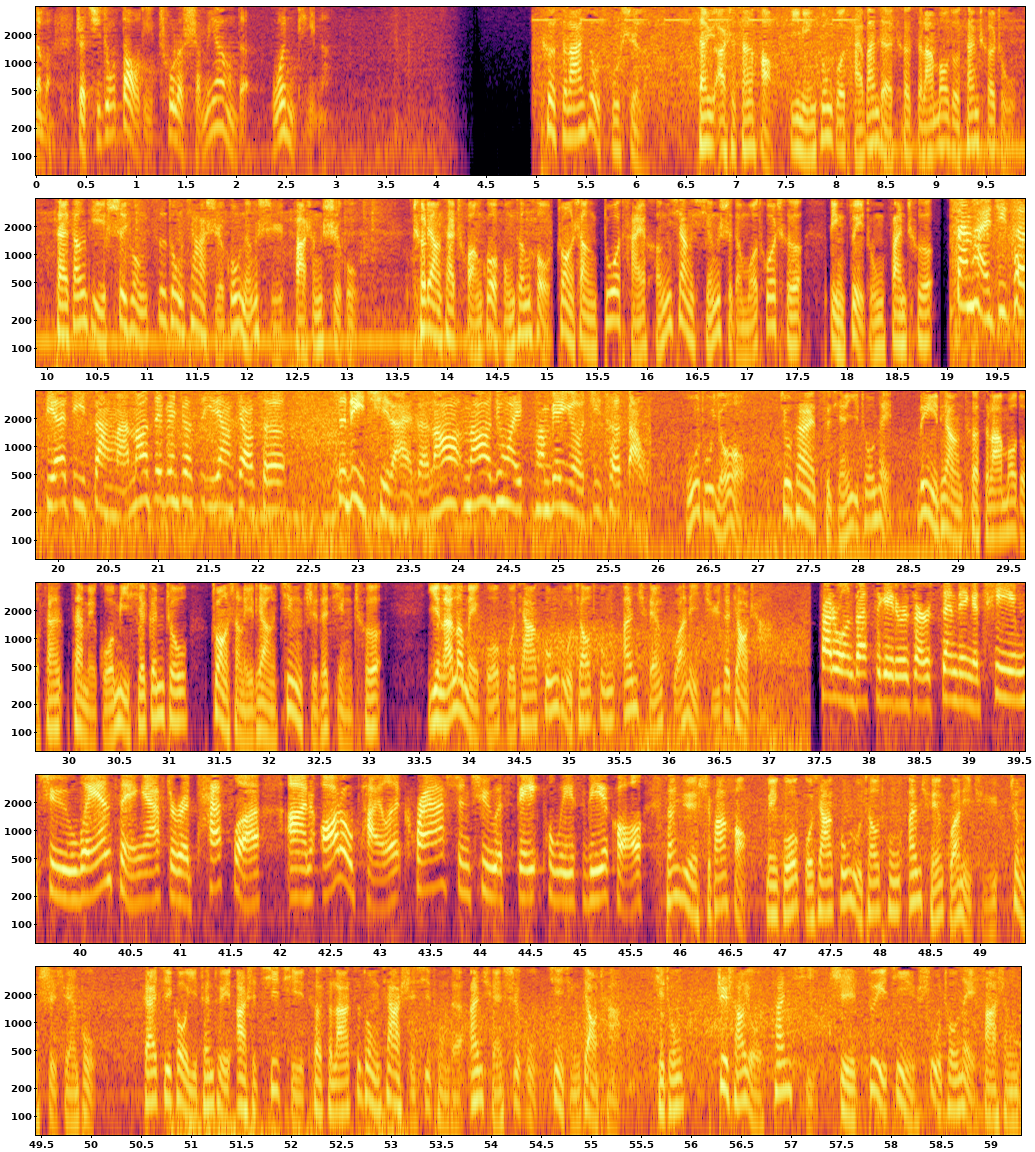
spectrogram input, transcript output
那么这其中到底出了什么样的问题呢？特斯拉又出事了。三月二十三号，一名中国台湾的特斯拉 Model 3车主在当地试用自动驾驶功能时发生事故，车辆在闯过红灯后撞上多台横向行驶的摩托车，并最终翻车。三台机车跌在地上嘛，然后这边就是一辆轿车是立起来的，然后然后另外旁边有机车倒。无独有偶，就在此前一周内，另一辆特斯拉 Model 3在美国密歇根州撞上了一辆静止的警车。引来了美国国家公路交通安全管理局的调查。Federal investigators are sending a team to Lansing after a Tesla on autopilot crashed into a state police vehicle. 三月十八号，美国国家公路交通安全管理局正式宣布，该机构已针对二十七起特斯拉自动驾驶系统的安全事故进行调查，其中至少有三起是最近数周内发生的。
